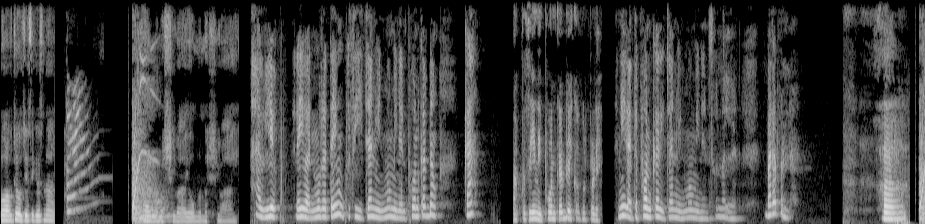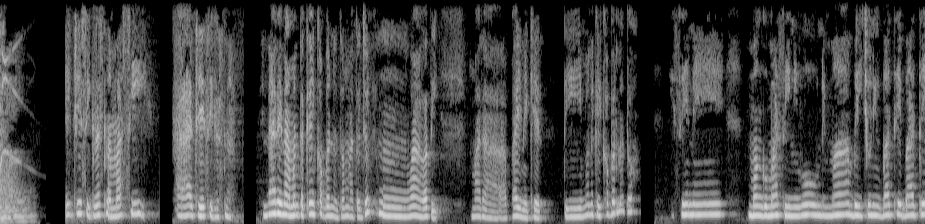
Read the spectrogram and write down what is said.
હો આવજો જય શ્રી કૃષ્ણ. ઓમ નમઃ શિવાય ઓમ નમઃ શિવાય. હારું લ્યો રવિવાર મુહૂર્ત આવ્યું પછી જાનવીન મમ્મીને ફોન કરી દઉં. કા? આ પછી એને ફોન કરી દે ખબર પડે. નિરાતે ફોન કરી જાનવીન મમ્મીને સોનલને. બરાબર ને? હા એ જય શ્રી કૃષ્ણ, માસી. હા, જય શ્રી કૃષ્ણ. ના રે ના મને તો કઈ ખબર નથી હમણાં તો જો હું વાહ હતી. મારા ભાઈને ઘેર. તે મને કઈ ખબર નતો ઈસીની મંગુ માસીની વહુ ને માં બેજોની બાથે બાથે,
